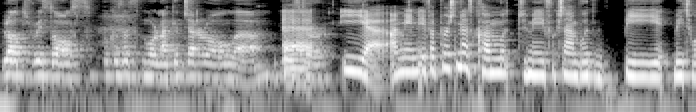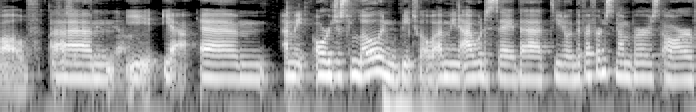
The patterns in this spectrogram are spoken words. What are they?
blood results because it's more like a general uh, booster. Yeah, I mean, if a person has come to me, for example, with B B twelve, um, Deficiency, y- yeah, um, I mean, or just low in B twelve, I mean, I would say that you know the reference numbers are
